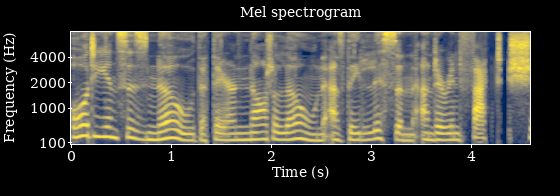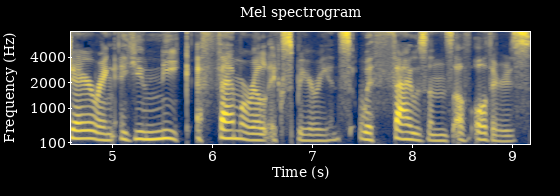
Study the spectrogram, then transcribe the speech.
audiences know that they are not alone as they listen and are in fact sharing a unique ephemeral experience with thousands of others,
